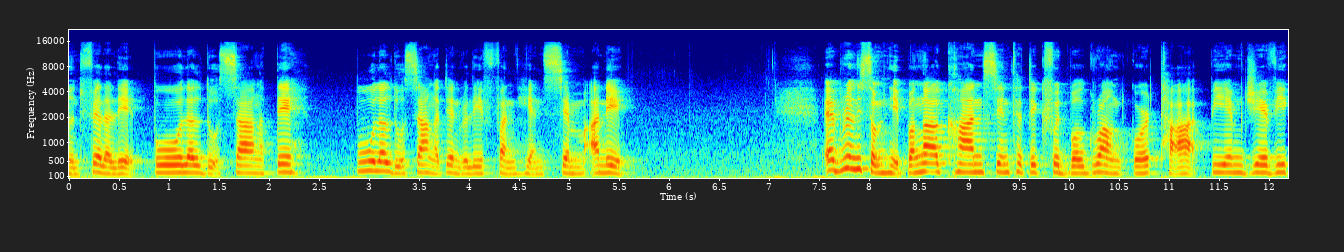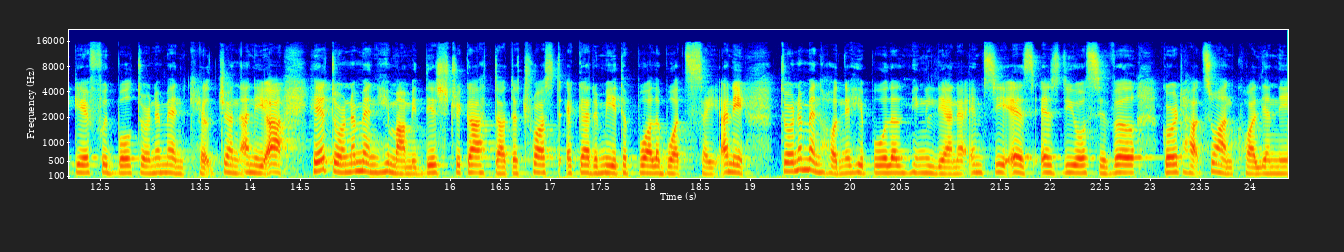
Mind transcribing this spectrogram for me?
นุนเฟลเลปูเลดูสังเตปูเลดูสังเตนเวลีฟันเหียนเสมอันนี้ April ni somni panga khan synthetic football ground court tha PMJVK football tournament khelchan ani. A he tournament himami district a Tata Trust Academy te pwala buat sai ani. Tournament honne hi polal mingliana MCS SDO civil court ha chuan khwalian ni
